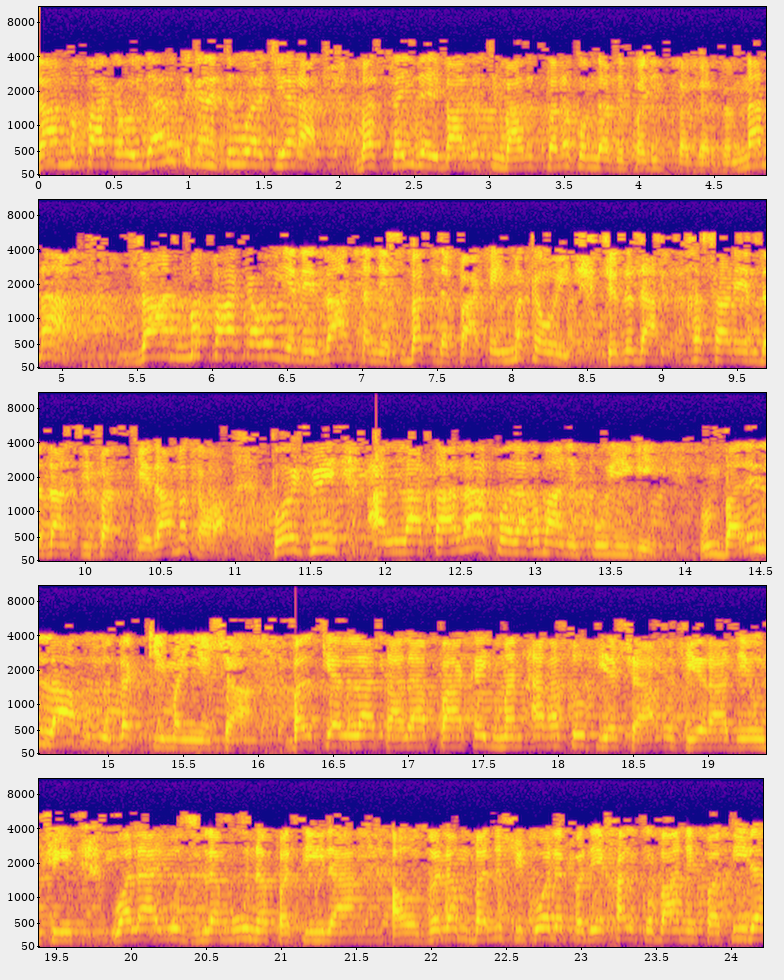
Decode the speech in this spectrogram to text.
ځان م پاکوي دا نه ته کنه ته وا چیرې بس صحیح د عبادت عبادت پنه کوم داسې پلیت پګردم نه نه ځان م پاکوي یعنی ځان ته نسبت د پاکي م کوي چې دا خسړې اندزان صفات کې دا م کوا پوه شئ الله تعالی په لغمانه پويږي بل الله یزکی من یشاء بلکې الله تعالی پاکي من هغه څوک یشاء او چې را دی او شي ولا یظلمون فتیلا او ظلم بن شي کوله په دې خلکو باندې فتیلا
